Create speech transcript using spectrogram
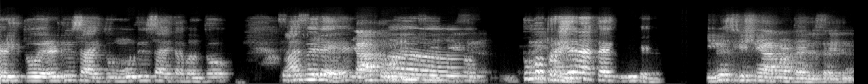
ನಡೀತು ಎರಡು ದಿವ್ಸ ಆಯ್ತು ಮೂರ್ ದಿವ್ಸ ಆಯ್ತಾ ಬಂತು. ಆದ್ಮೇಲೆ ತುಂಬಾ ಪ್ರೆಷರ್ ಆಗ್ತಾ ಇತ್ತು. ಇನ್ವೆಸ್ಟಿಗೇಷನ್ ಯಾರು ಮಾಡ್ತಾ ಇದ್ರು ಸರ್ ಇದನ್ನ?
